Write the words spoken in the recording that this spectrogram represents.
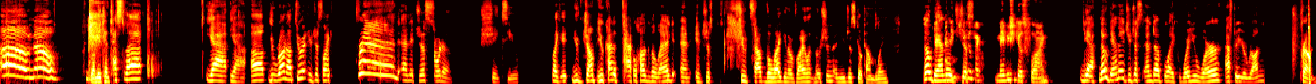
Oh no! Let me contest that. Yeah, yeah. Uh, you run up to it. and You're just like, friend, and it just sort of shakes you. Like it, you jump, you kind of tackle hug the leg, and it just shoots out the leg in a violent motion, and you just go tumbling. No damage, she just goes like, maybe she goes flying. yeah, no damage. You just end up like where you were after your run, prone.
